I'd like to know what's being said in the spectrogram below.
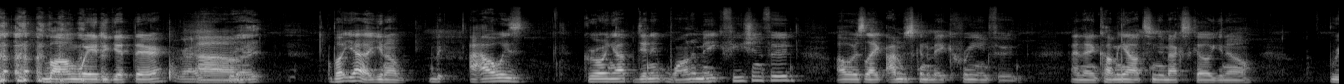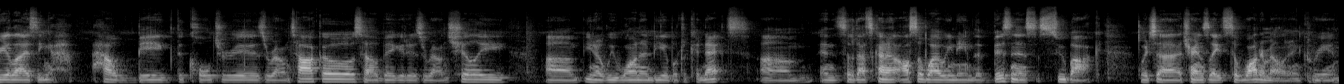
long way to get there. Right. Um, right. but yeah, you know, I always growing up didn't want to make fusion food. I was like, I'm just gonna make Korean food, and then coming out to New Mexico, you know, realizing how big the culture is around tacos, how big it is around chili. Um, you know, we want to be able to connect, um, and so that's kind of also why we named the business Subak, which uh, translates to watermelon in Korean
